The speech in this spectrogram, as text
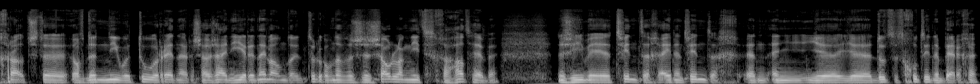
grootste of de nieuwe toerrenner zou zijn hier in Nederland. Natuurlijk omdat we ze zo lang niet gehad hebben. Dan zie je weer 20, 21 en, en je, je doet het goed in de bergen.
